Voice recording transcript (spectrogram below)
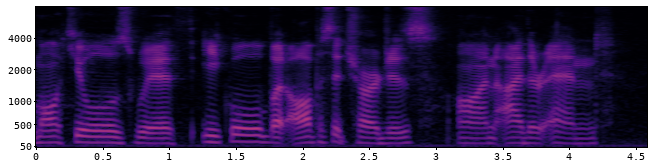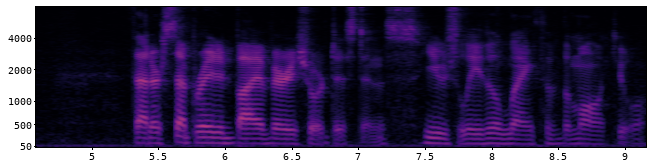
molecules with equal but opposite charges on either end that are separated by a very short distance, usually the length of the molecule.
